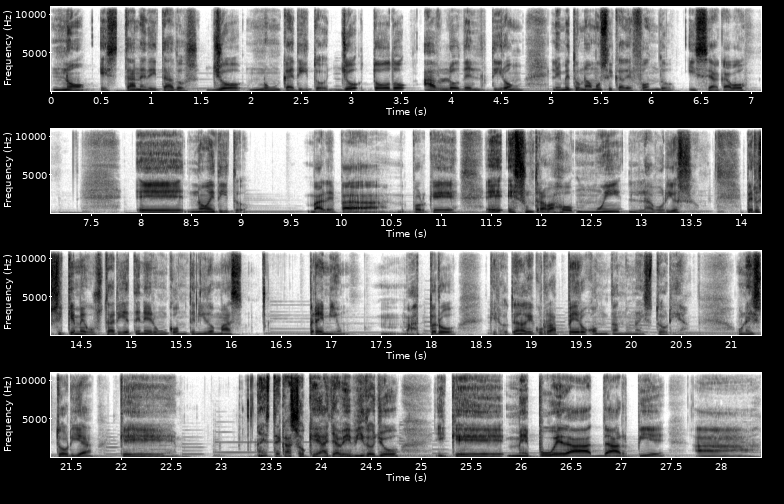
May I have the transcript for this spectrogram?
no están editados. Yo nunca edito, yo todo hablo del tirón, le meto una música de fondo y se acabó. Eh, no edito, ¿vale? porque eh, es un trabajo muy laborioso. Pero sí que me gustaría tener un contenido más premium, más pro, que lo tenga que currar, pero contando una historia. Una historia que en este caso que haya vivido yo y que me pueda dar pie a,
